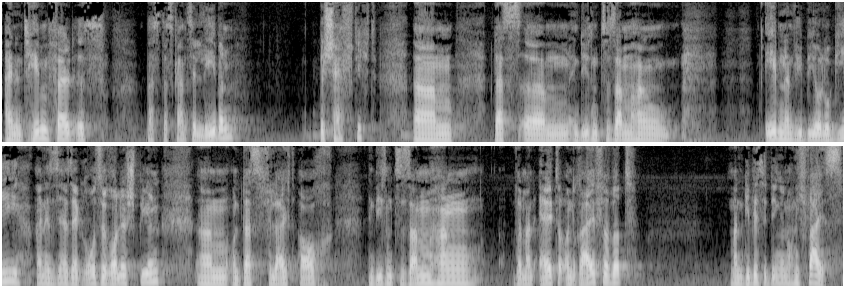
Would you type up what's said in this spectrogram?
ein Themenfeld ist, was das ganze Leben beschäftigt, ähm, dass ähm, in diesem Zusammenhang Ebenen wie Biologie eine sehr, sehr große Rolle spielen ähm, und dass vielleicht auch in diesem Zusammenhang, wenn man älter und reifer wird, man gewisse Dinge noch nicht weiß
